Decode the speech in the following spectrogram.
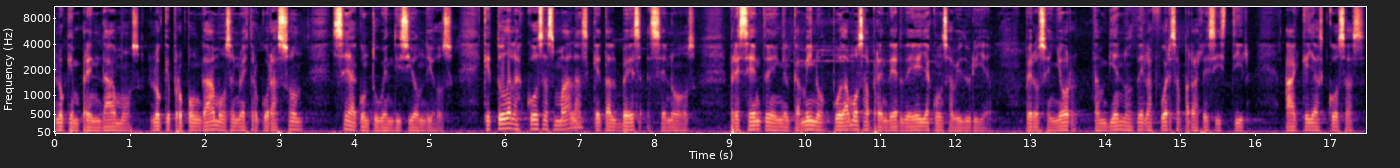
lo que emprendamos, lo que propongamos en nuestro corazón, sea con tu bendición, Dios. Que todas las cosas malas que tal vez se nos presenten en el camino, podamos aprender de ellas con sabiduría. Pero Señor, también nos dé la fuerza para resistir a aquellas cosas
